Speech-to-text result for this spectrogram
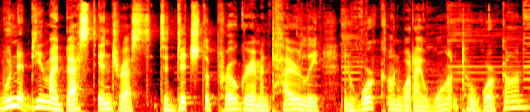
Wouldn't it be in my best interest to ditch the program entirely and work on what I want to work on?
